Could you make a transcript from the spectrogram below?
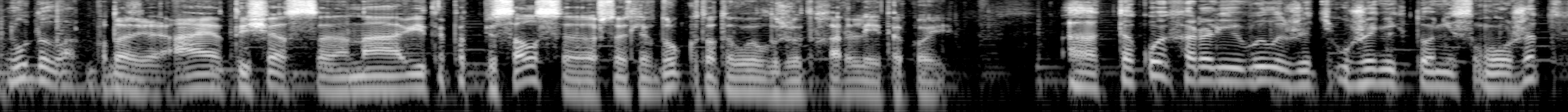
Ну да ладно. Подожди, а ты сейчас на Авито подписался, что если вдруг кто-то выложит Харлей такой? А такой Харли выложить уже никто не сможет,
